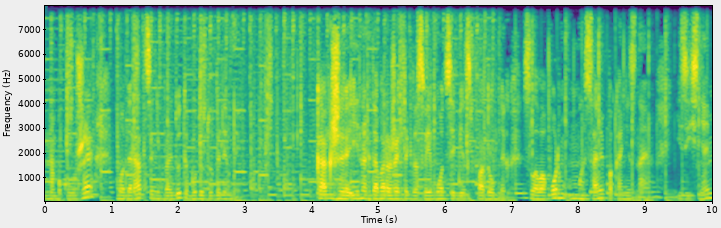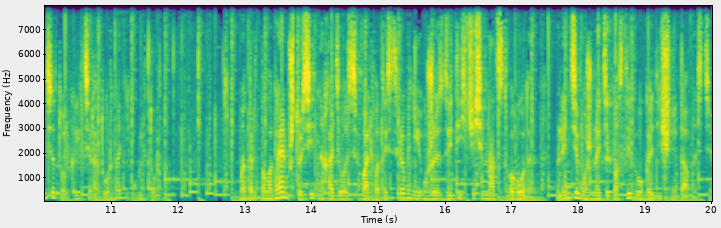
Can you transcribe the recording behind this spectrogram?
на букву «Ж», модерации не пройдут и будут удалены. Как же иногда выражать тогда свои эмоции без подобных словоформ, мы сами пока не знаем. Изъясняемся только литературно и культурно. Мы предполагаем, что сеть находилась в альфа-тестировании уже с 2017 года. В ленте можно найти посты двухгодичной давности.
